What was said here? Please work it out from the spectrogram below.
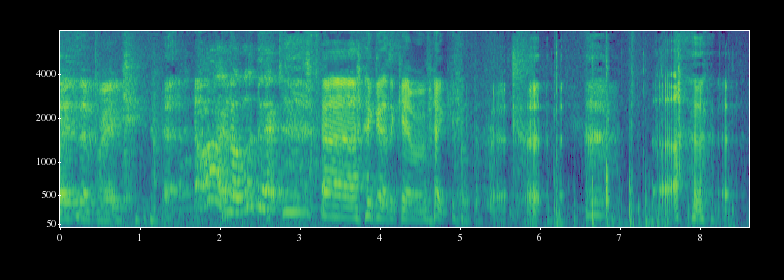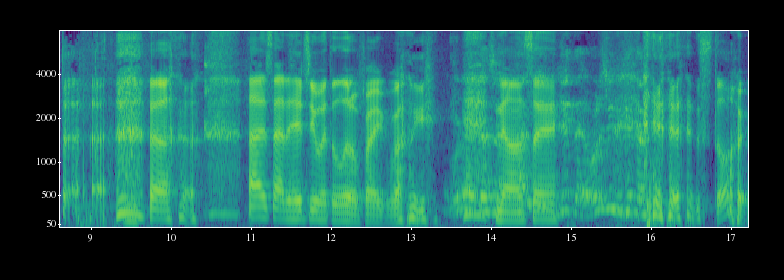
It's a prank. I don't know what that. Uh, I got the camera back. I just had to hit you with a little prank, bro. You Where that doesn't- know what I'm how did you saying? Get that? Where did you even get that? the store.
